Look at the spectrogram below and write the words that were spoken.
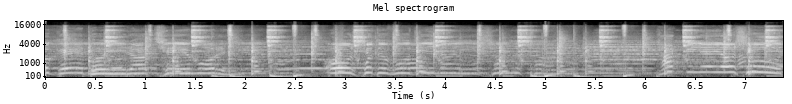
চোখে ধৈরাছে মরে। ঔষধ বুঝি নাই সংসার। থাকলে ওষুধ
